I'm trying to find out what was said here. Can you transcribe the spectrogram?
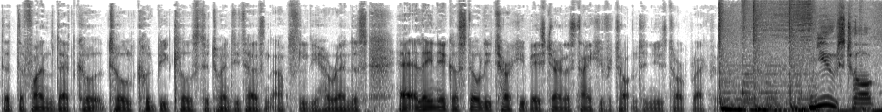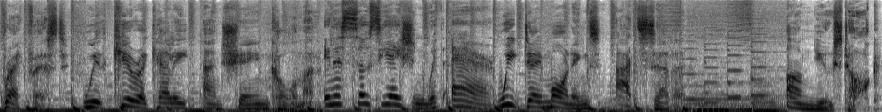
that the final death toll could be close to 20,000. Absolutely horrendous. Uh, Elenia Gostoli, Turkey based journalist, thank you for talking to News Talk Breakfast. News Talk Breakfast with Ciara Kelly and Shane Coleman. In association with AIR. Weekday mornings at 7 on Newstalk.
